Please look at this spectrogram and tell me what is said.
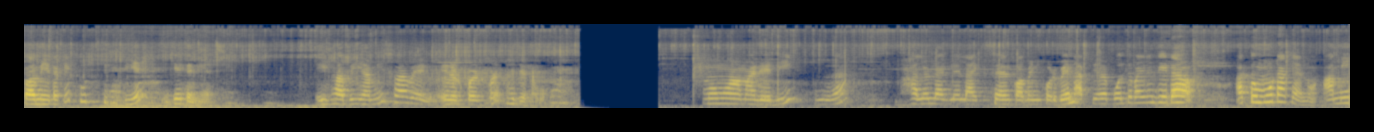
তো আমি এটাকে টুথপিক দিয়ে কেটে নিয়েছি। এইভাবেই আমি সব পরেট করে ভেজে নেব। মোমো আমার রেডি বন্ধুরা। ভালো লাগলে লাইক শেয়ার কমেন্ট করবেন। আপনারা বলতে পারেন যে এটা এত মোটা কেন? আমি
